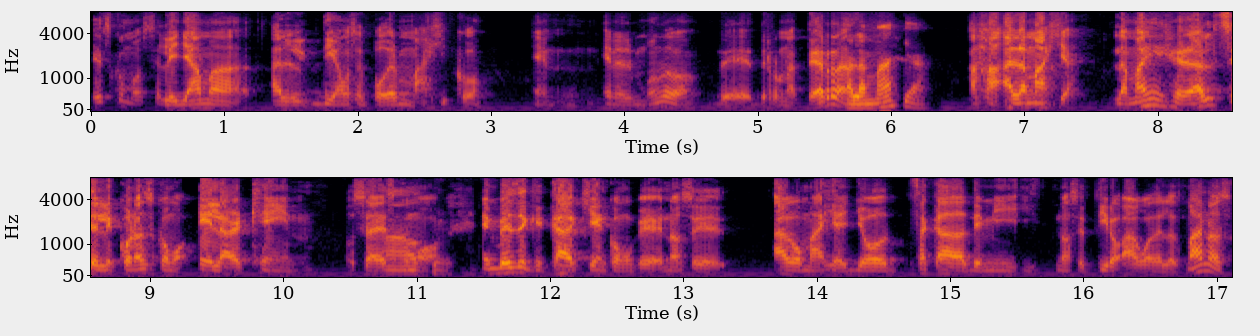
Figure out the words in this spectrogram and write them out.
es como se le llama al, digamos, el poder mágico en, en el mundo de, de Runaterra. A la magia. Ajá, a la magia. La magia en general se le conoce como el arcane. O sea, es Ah, como, en vez de que cada quien como que, no sé, hago magia yo sacada de mí y, no sé, tiro agua de las manos,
